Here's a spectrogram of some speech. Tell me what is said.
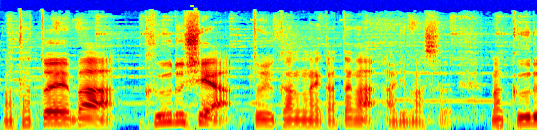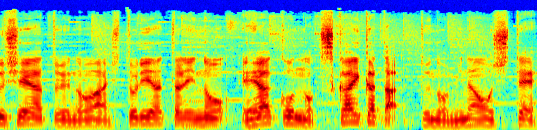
まあ、例えばクールシェアという考え方があります、まあ、クールシェアというのは1人当たりのエアコンの使い方というのを見直して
